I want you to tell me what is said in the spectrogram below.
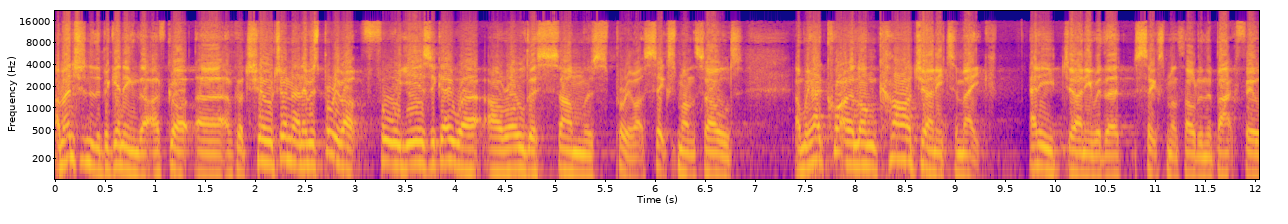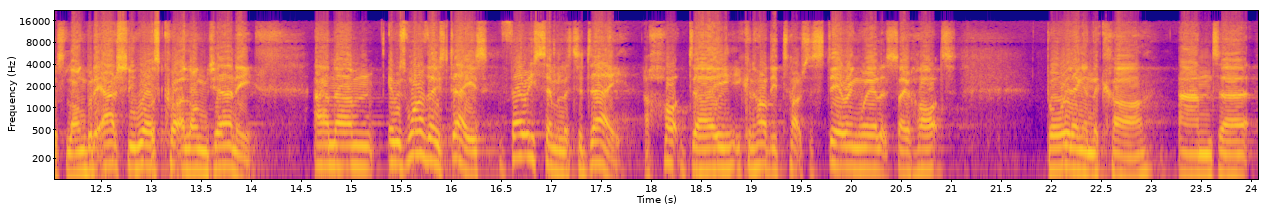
I mentioned at the beginning that I've got, uh, I've got children, and it was probably about four years ago where our oldest son was probably about six months old. And we had quite a long car journey to make. Any journey with a six month old in the back feels long, but it actually was quite a long journey. And um, it was one of those days, very similar today. A hot day, you can hardly touch the steering wheel, it's so hot, boiling in the car. And uh,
